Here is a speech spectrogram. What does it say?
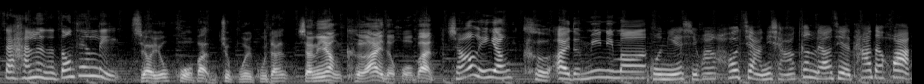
在寒冷的冬天里，只要有伙伴就不会孤单。想领养可爱的伙伴，想要领养可爱的 mini 吗？如果你也喜欢 Hoja，你想要更了解它的话，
